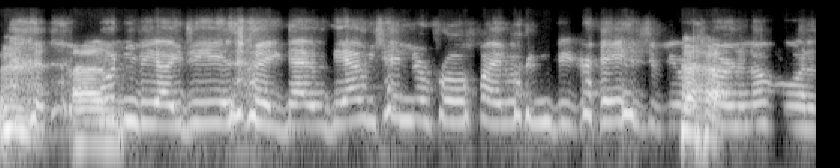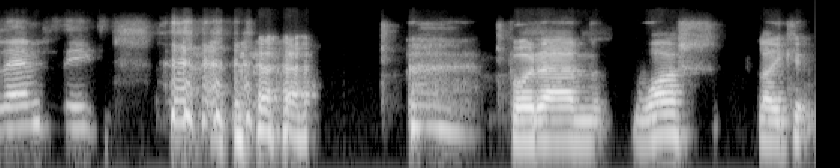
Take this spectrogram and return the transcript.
Um, wouldn't be ideal. Like now, the old Tinder profile wouldn't be great if you were turning up one of them physiques. but um, what like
